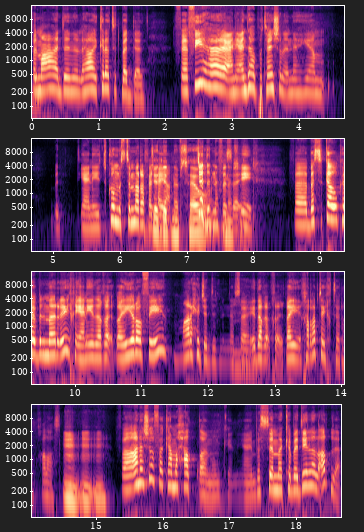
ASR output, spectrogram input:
فالمعادن هاي كلها تتبدل. ففيها يعني عندها بوتنشل إن هي يعني تكون مستمرة في الحياة. تجدد نفسها تجدد نفسها إي. فبس كوكب المريخ يعني إذا غيروا فيه ما راح يجدد من نفسه. إذا خربته يخترب خلاص. مم، مم، مم. فأنا اشوفه كمحطة ممكن يعني بس أما كبديل للأرض لا.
